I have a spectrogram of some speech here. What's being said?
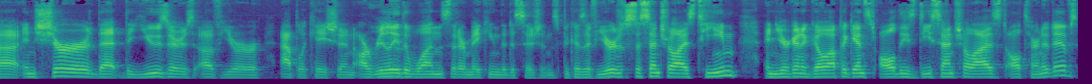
uh, ensure that the users of your application are really the ones that are making the decisions. Because if you're just a centralized team and you're going to go up against all these decentralized alternatives,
